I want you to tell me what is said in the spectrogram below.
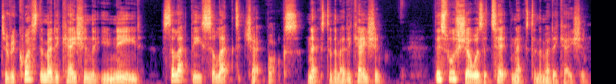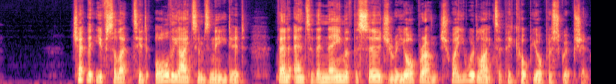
To request the medication that you need, select the Select checkbox next to the medication. This will show as a tick next to the medication. Check that you've selected all the items needed, then enter the name of the surgery or branch where you would like to pick up your prescription.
